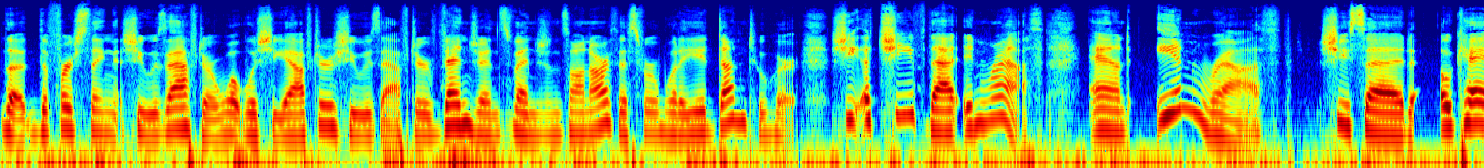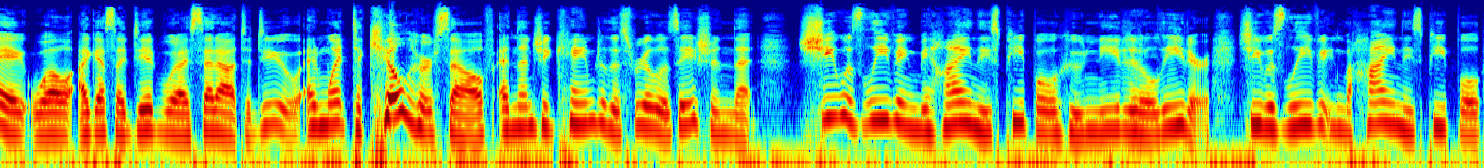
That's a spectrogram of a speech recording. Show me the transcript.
The the first thing that she was after, what was she after? She was after vengeance, vengeance on Arthas for what he had done to her. She achieved that in Wrath. And in Wrath, she said, Okay, well, I guess I did what I set out to do, and went to kill herself. And then she came to this realization that she was leaving behind these people who needed a leader. She was leaving behind these people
